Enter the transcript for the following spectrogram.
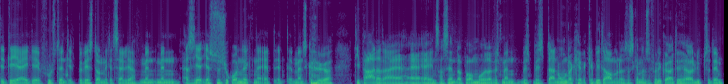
det, det er jeg ikke øh, fuldstændig bevidst om i detaljer, men, men altså, jeg, jeg synes jo grundlæggende, at, at, at man skal høre de parter, der er, er, er interessenter på området, og hvis, man, hvis, hvis der er nogen, der kan, kan bidrage med noget, så skal man selvfølgelig gøre det og lytte til dem.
